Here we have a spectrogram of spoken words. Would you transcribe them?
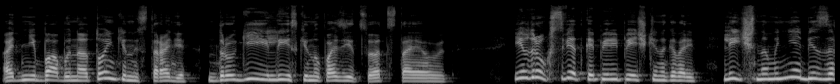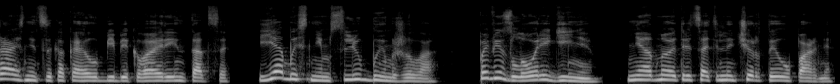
Одни бабы на Тонькиной стороне, другие Лискину позицию отстаивают. И вдруг Светка Перепечкина говорит, «Лично мне без разницы, какая у Бибикова ориентация. Я бы с ним с любым жила. Повезло Регине. Ни одной отрицательной черты у парня.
